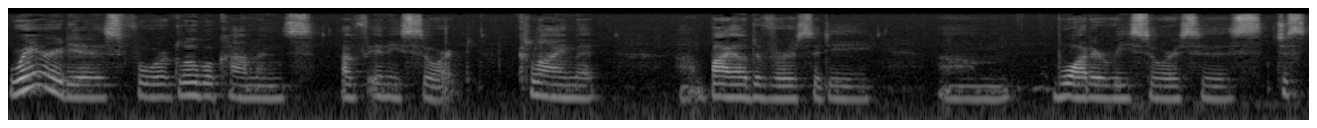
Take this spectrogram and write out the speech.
rare it is for global commons of any sort, climate, uh, biodiversity, um, water resources, just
